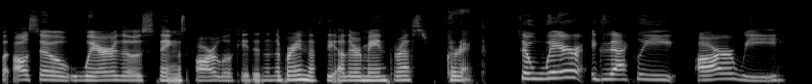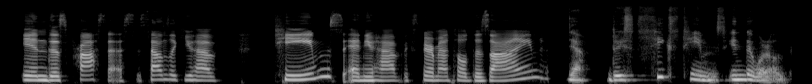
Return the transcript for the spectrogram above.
but also where those things are located in the brain. That's the other main thrust. Correct. So, where exactly are we in this process? It sounds like you have teams and you have experimental design. Yeah, there's six teams in the world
